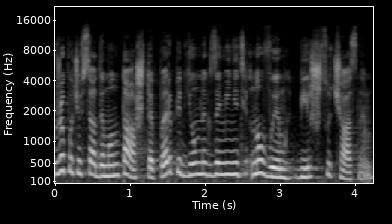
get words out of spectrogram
Вже почався демонтаж. Тепер підйомник замінять новим, більш сучасним.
